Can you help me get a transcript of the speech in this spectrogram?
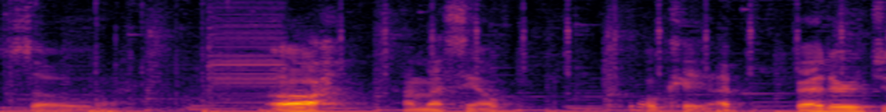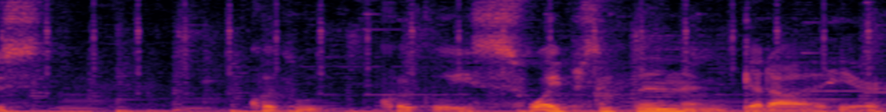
So, ah, I'm messing up. Okay, I better just quickly, quickly swipe something and get out of here.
